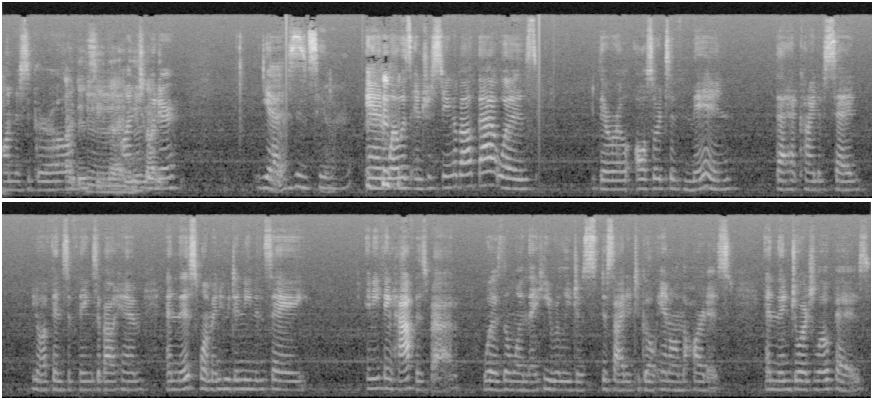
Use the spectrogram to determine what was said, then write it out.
on this girl I did see that. on He's not- Twitter. I Yes. didn't see that. And what was interesting about that was there were all sorts of men that had kind of said, you know, offensive things about him. And this woman who didn't even say anything half as bad was the one that he really just decided to go in on the hardest. And then George Lopez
